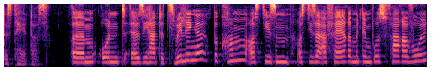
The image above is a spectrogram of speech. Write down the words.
des Täters. Ähm, und äh, sie hatte Zwillinge bekommen aus, diesem, aus dieser Affäre mit dem Busfahrer wohl.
